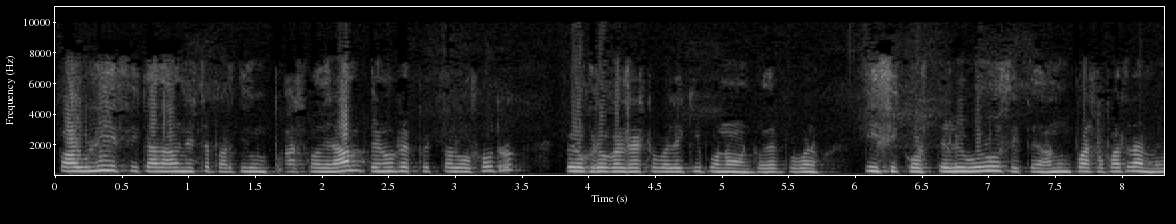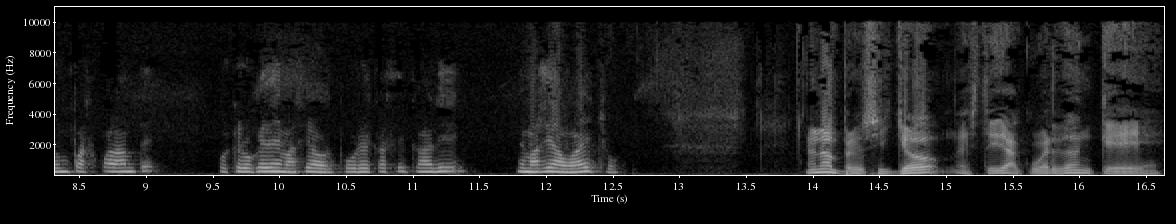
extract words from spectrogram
Pauliz sí que ha dado en este partido un paso adelante, ¿no? Respecto a los otros, pero creo que el resto del equipo no. Entonces, pues bueno, y si Costello y Borussi te dan un paso para atrás, me dan un paso para adelante, pues creo que demasiado. El pobre Casicari demasiado ha hecho. No, no, pero si yo estoy de acuerdo en que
